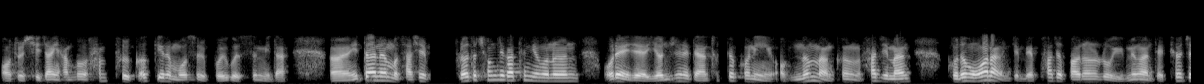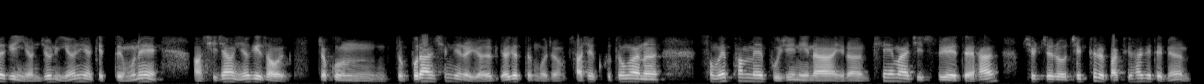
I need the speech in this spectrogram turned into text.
어, 좀 시장이 한번 한풀 꺾이는 모습을 보이고 있습니다. 어, 일단은 뭐 사실 불라드 총재 같은 경우는 올해 이제 연준에 대한 투표권이 없는 만큼 하지만 그동안 워낙 이제 매파적 발언으로 유명한 대표적인 연준 위원이었기 때문에 아, 시장은 여기서 조금 좀 불안 심리를 여 겼던 거죠. 사실 그동안은 소매 판매 부진이나 이런 PMI 지수에 대한 실제로 지표를 발표하게 되면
